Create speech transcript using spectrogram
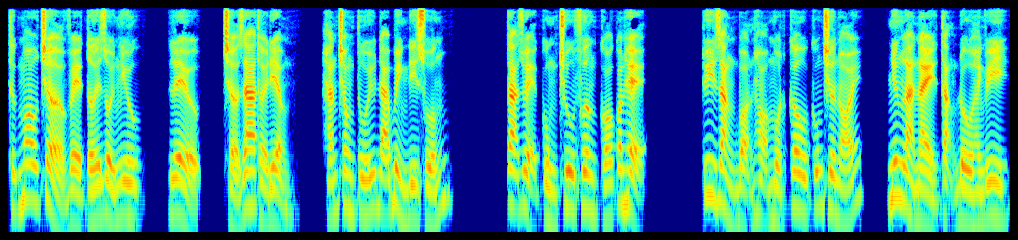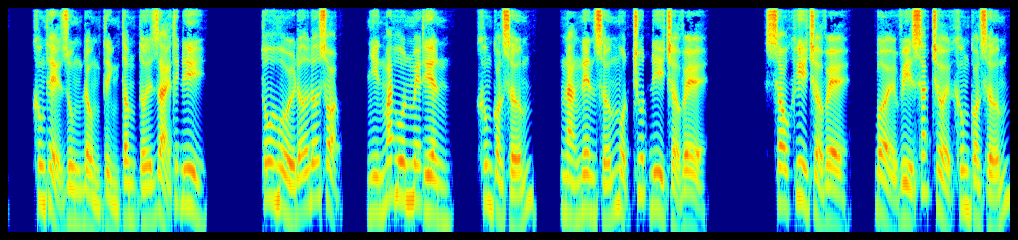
thực mau trở về tới rồi ngưu, lều, trở ra thời điểm, hắn trong túi đã bình đi xuống. Tạ Duệ cùng Chu Phương có quan hệ. Tuy rằng bọn họ một câu cũng chưa nói, nhưng là này tặng đồ hành vi, không thể dùng đồng tình tâm tới giải thích đi. Tô hồi đỡ đỡ soạn, nhìn mắt hôn mê thiên, không còn sớm, nàng nên sớm một chút đi trở về. Sau khi trở về, bởi vì sắc trời không còn sớm,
